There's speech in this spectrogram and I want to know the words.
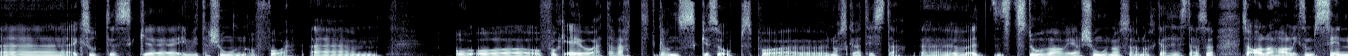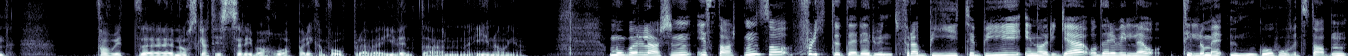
eh, eksotisk eh, invitasjon å få. Um, og, og, og, folk er jo etter hvert ganske så obs på uh, norske artister. Uh, et stor variasjon også av norske artister. Så, så alle har liksom sin favoritt-norske uh, artist som de bare håper de kan få oppleve i vinteren i Norge. Mogård Larsen, i starten så flyttet dere rundt fra by til by i Norge, og dere ville til og med unngå hovedstaden.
